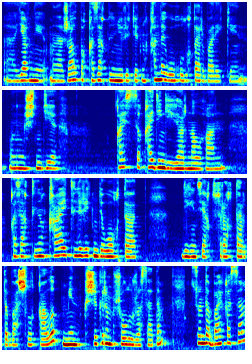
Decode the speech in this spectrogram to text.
Ә, яғни мына жалпы қазақ тілін үйрететін қандай оқулықтар бар екен оның ішінде қайсысы қай деңгейге арналған қазақ тілін қай тіл ретінде оқытады деген сияқты сұрақтарды басшылыққа алып мен кішігірім шолу жасадым. Сонда байқасам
